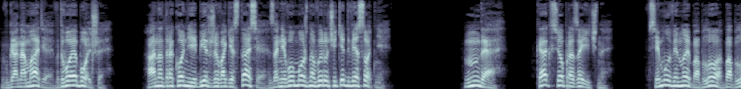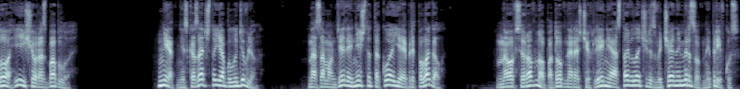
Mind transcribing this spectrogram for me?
В Ганамаде вдвое больше. А на драконьей бирже в Агестасе за него можно выручить и две сотни. М да, как все прозаично. Всему виной бабло, бабло и еще раз бабло. Нет, не сказать, что я был удивлен. На самом деле, нечто такое я и предполагал. Но все равно подобное расчехление оставило чрезвычайно мерзотный привкус.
